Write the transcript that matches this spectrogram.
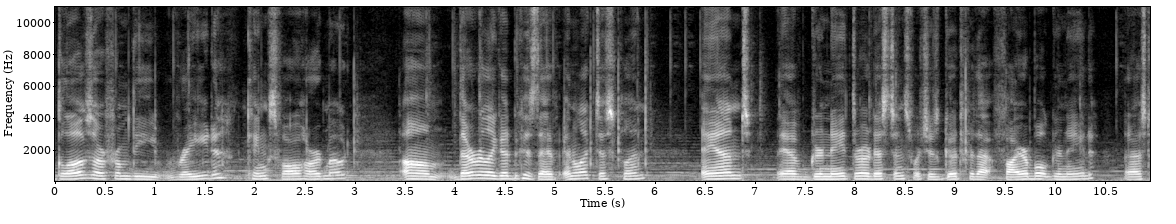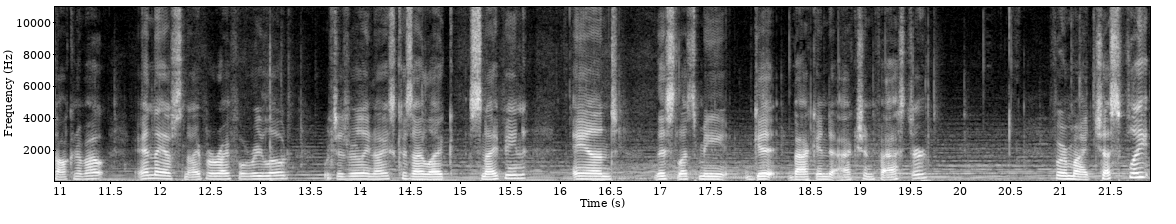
gloves are from the Raid King's Fall hard mode. Um, they're really good because they have intellect discipline and they have grenade throw distance, which is good for that firebolt grenade that I was talking about. And they have sniper rifle reload, which is really nice because I like sniping and this lets me get back into action faster. For my chest plate,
